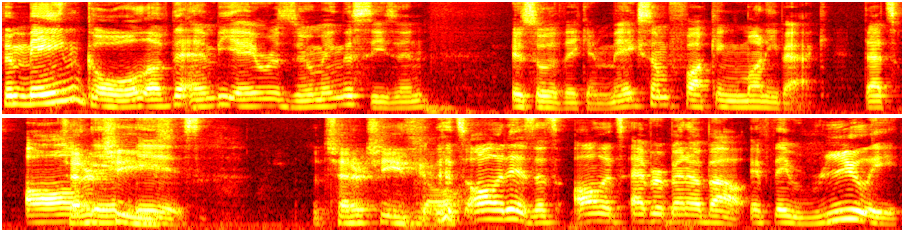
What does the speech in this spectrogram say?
The main goal of the NBA resuming the season is so that they can make some fucking money back. That's all Cheddar it is. cheese. The cheddar cheese, y'all. That's all it is. That's all it's ever been about. If they really,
